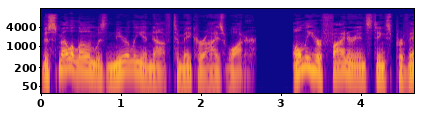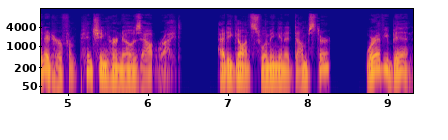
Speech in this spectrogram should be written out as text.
The smell alone was nearly enough to make her eyes water. Only her finer instincts prevented her from pinching her nose outright. Had he gone swimming in a dumpster? Where have you been?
